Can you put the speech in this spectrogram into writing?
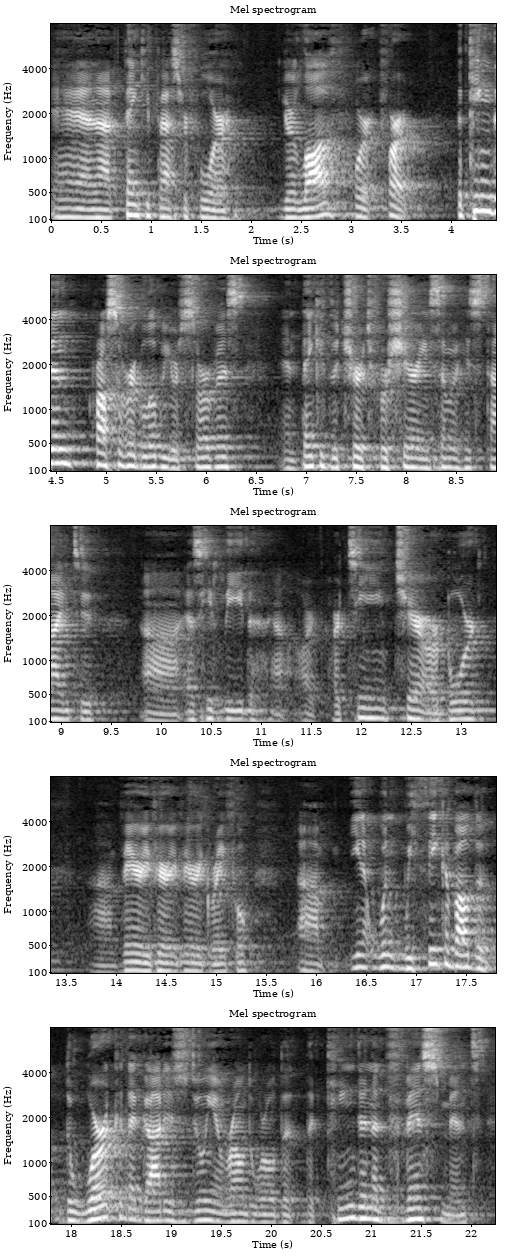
And uh, thank you, Pastor, for your love, for, for the kingdom, crossover global, your service. And thank you to the church for sharing some of his time to, uh, as he lead uh, our, our team, chair our board. Uh, very, very, very grateful. Um, you know, when we think about the, the work that God is doing around the world, the, the kingdom advancement,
